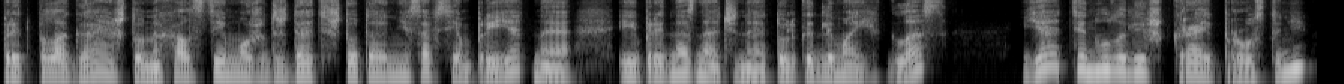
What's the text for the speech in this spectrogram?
Предполагая, что на холсте может ждать что-то не совсем приятное и предназначенное только для моих глаз, я тянула лишь край простыни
